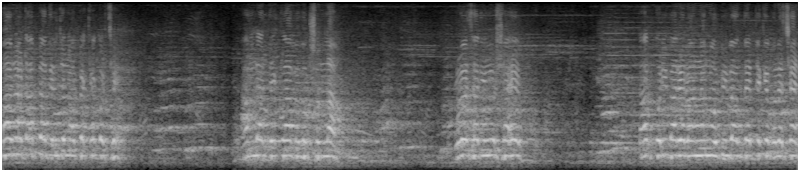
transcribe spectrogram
ভাবনাটা আপনাদের জন্য অপেক্ষা করছে। আমরা দেখলাম এবং শুনলাম প্রফেসর ইনুর সাহেব তার পরিবারের অন্যান্য অভিভাবকদের ডেকে বলেছেন,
